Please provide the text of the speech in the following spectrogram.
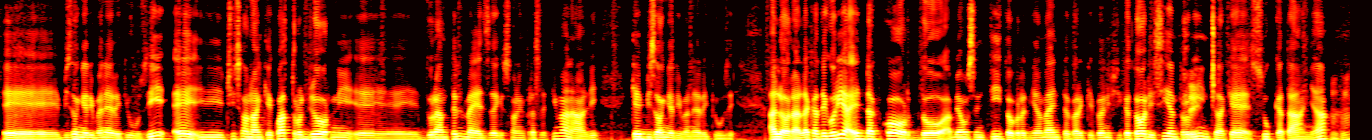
eh, bisogna rimanere chiusi e eh, ci sono anche quattro giorni eh, durante il mese che sono infrasettimanali che bisogna rimanere chiusi. Allora, la categoria è d'accordo, abbiamo sentito praticamente parecchi pianificatori sia in provincia sì. che su Catania uh-huh.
